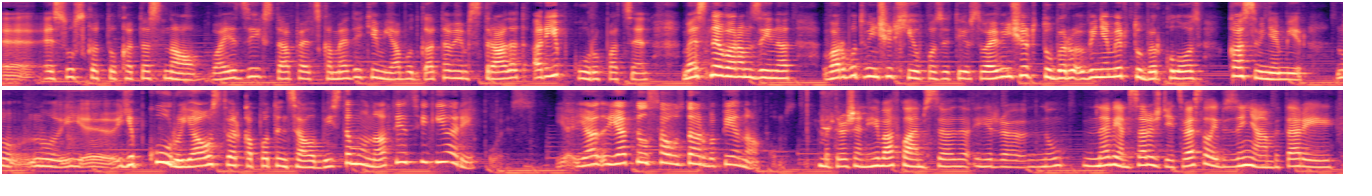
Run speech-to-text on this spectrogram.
E, es uzskatu, ka tas nav vajadzīgs, tāpēc ka mediķiem jābūt gataviem strādāt ar jebkuru pacientu. Mēs nevaram zināt, varbūt viņš ir HIV pozitīvs vai viņš ir tuber, viņam ir tuberkuloze, kas viņam ir. Nu, nu, jebkuru jāuztver kā potenciāli bīstamu un attiecīgi jārīkojas. Jā, jāpild savus darba pienākumus. Bet droši vien HIV atklājums e, ir e, nu, nevien sarežģīts veselības ziņā, bet arī uh,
